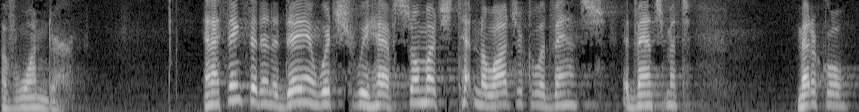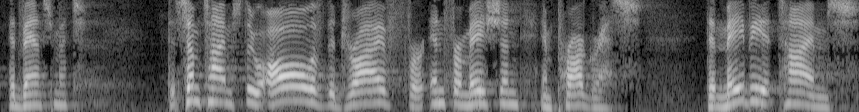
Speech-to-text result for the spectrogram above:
of wonder. And I think that in a day in which we have so much technological advance, advancement, medical advancement, that sometimes through all of the drive for information and progress, that maybe at times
